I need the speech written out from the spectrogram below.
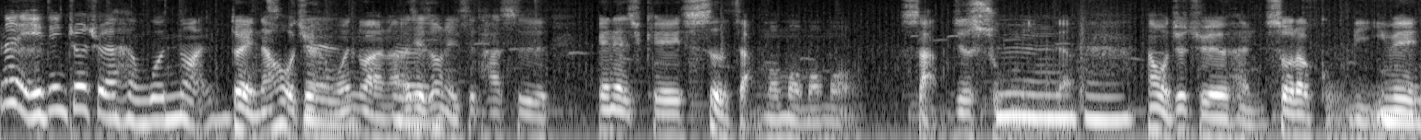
那你一定就觉得很温暖。对，然后我觉得很温暖了，而且重点是它是 NHK 社长某某某某上，就是署名这样。那、嗯、我就觉得很受到鼓励，因为。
